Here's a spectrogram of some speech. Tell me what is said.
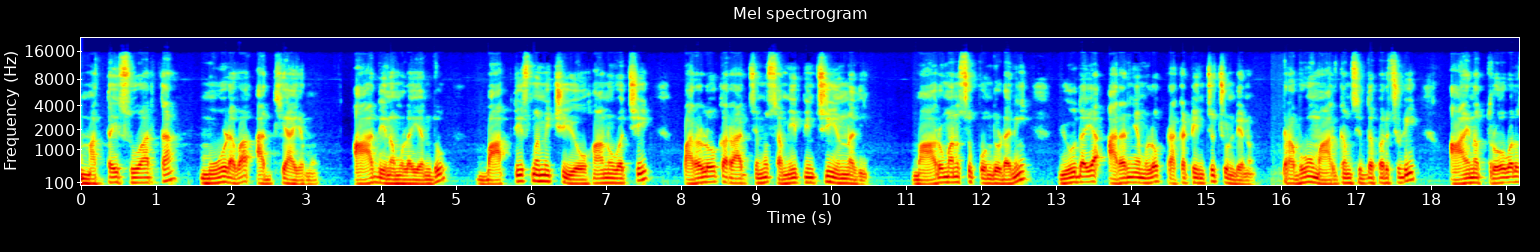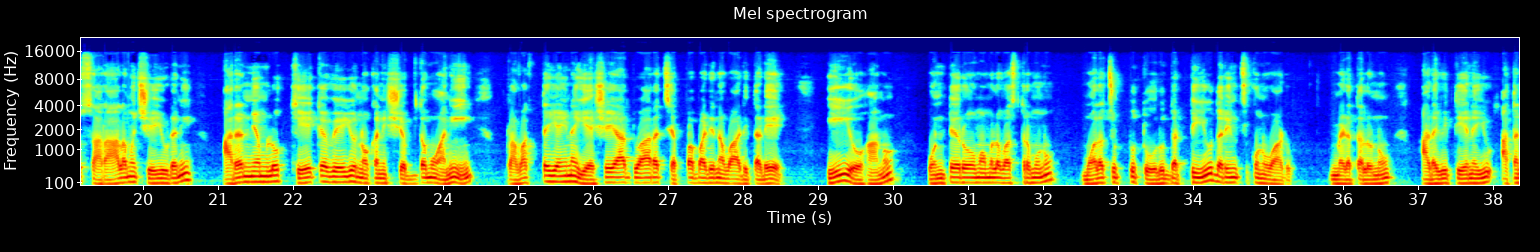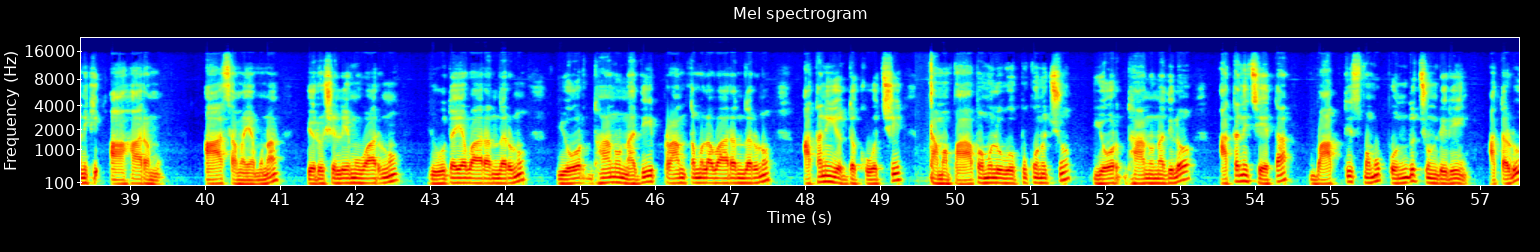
మత్తై సువార్త మూడవ అధ్యాయము. ఆ దినముల యందు బాప్తిస్మమిచ్చి యోహాను వచ్చి పరలోక రాజ్యము సమీపించి ఉన్నది. మారు మనసు పొందుడని యూదయ అరణ్యములో ప్రకటించుచుండెను. ప్రభువు మార్గం సిద్ధపరచుడి ఆయన త్రోవలు సరాలము చేయుడని అరణ్యంలో కేకవేయు నొకని శబ్దము అని ప్రవక్త అయిన ద్వారా చెప్పబడిన వాడితడే. ఈ యోహాను ఒంటె రోమముల వస్త్రమును మొల చుట్టూ తోలుదట్టియు ధరించుకునివాడు. మిడతలను అడవి తేనెయు అతనికి ఆహారము. ఆ సమయమున ఎరుషలేము వారును యూదయ వారందరును యోర్ధాను నదీ ప్రాంతముల వారందరును అతని యొద్దకు వచ్చి తమ పాపములు ఒప్పుకొనుచు యోర్ధాను నదిలో అతని చేత బాప్తిస్మము పొందుచుండిరి. అతడు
